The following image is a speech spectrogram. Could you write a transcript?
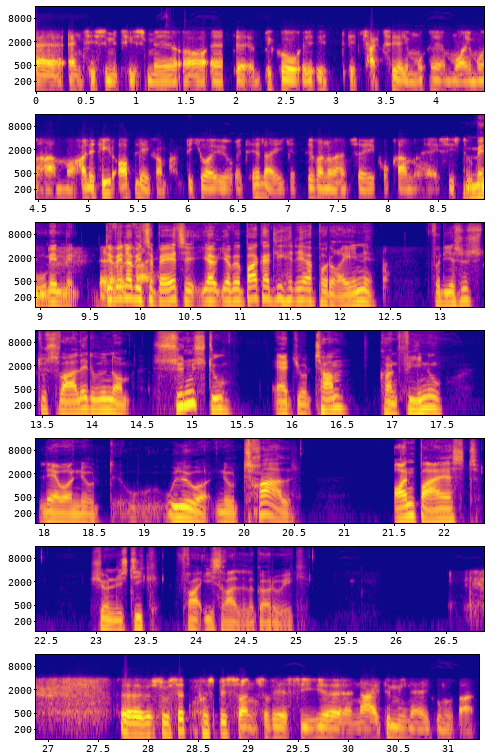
uh, antisemitisme og at uh, begå et, et, et karakter imod, imod ham og holde et helt oplæg om ham. Det gjorde jeg i øvrigt heller ikke. Det var noget, han sagde i programmet her i sidste men, uge. Men, men det vender vi tilbage til. Jeg, jeg vil bare godt lige have det her på det rene, fordi jeg synes, du svarer lidt udenom. Synes du, at Jotam Confino laver neut- udøver neutral, unbiased journalistik fra Israel, eller gør du ikke? Uh, hvis du sætter den på spids sådan, så vil jeg sige, øh, nej, det mener jeg ikke umiddelbart.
